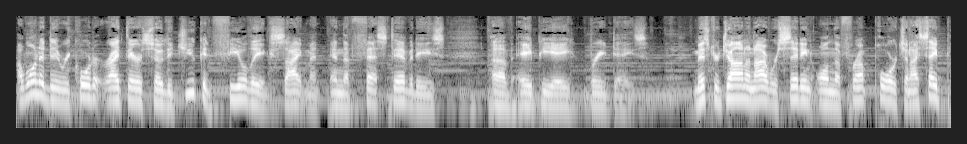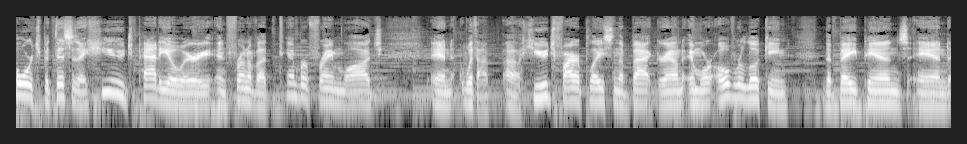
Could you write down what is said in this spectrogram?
I wanted to record it right there so that you could feel the excitement and the festivities of APA Breed Days. Mr. John and I were sitting on the front porch, and I say porch, but this is a huge patio area in front of a timber frame lodge and with a, a huge fireplace in the background, and we're overlooking the bay pens and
